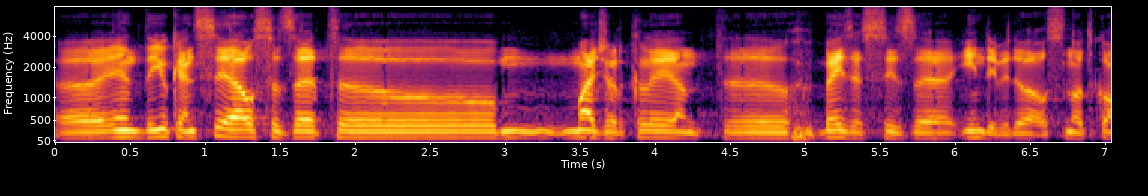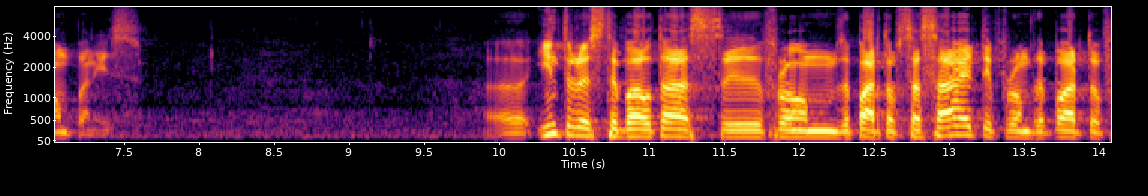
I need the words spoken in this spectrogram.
Uh, and you can see also that uh, major client uh, basis is uh, individuals, not companies. Uh, interest about us uh, from the part of society, from the part of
